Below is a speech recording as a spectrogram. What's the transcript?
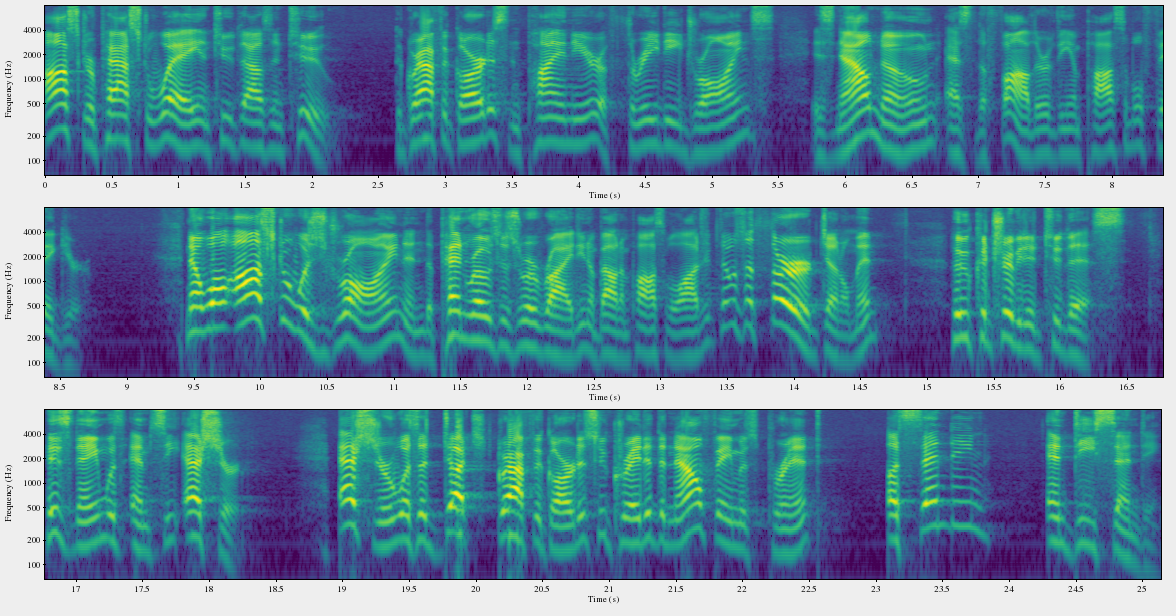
Oscar passed away in 2002. The graphic artist and pioneer of 3D drawings is now known as the father of the impossible figure. Now, while Oscar was drawing and the Penroses were writing about impossible objects, there was a third gentleman who contributed to this. His name was M.C. Escher. Escher was a Dutch graphic artist who created the now famous print Ascending and Descending.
